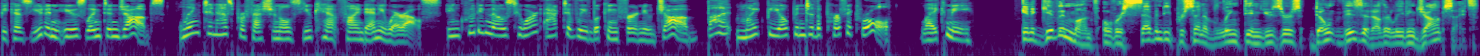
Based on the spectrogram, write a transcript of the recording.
because you didn't use LinkedIn jobs. LinkedIn has professionals you can't find anywhere else, including those who aren't actively looking for a new job but might be open to the perfect role, like me. In a given month, over 70% of LinkedIn users don't visit other leading job sites.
